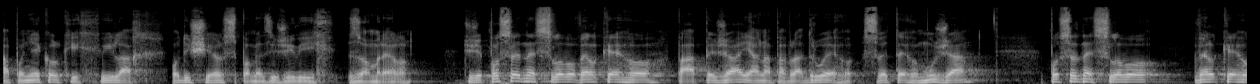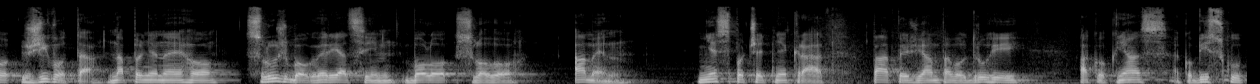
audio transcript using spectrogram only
a po niekoľkých chvíľach odišiel spomedzi živých, zomrel. Čiže posledné slovo veľkého pápeža Jana Pavla II., svetého muža, posledné slovo veľkého života, naplneného službou k veriacim, bolo slovo Amen. Nespočetne krát pápež Jan Pavel II ako kňaz, ako biskup,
